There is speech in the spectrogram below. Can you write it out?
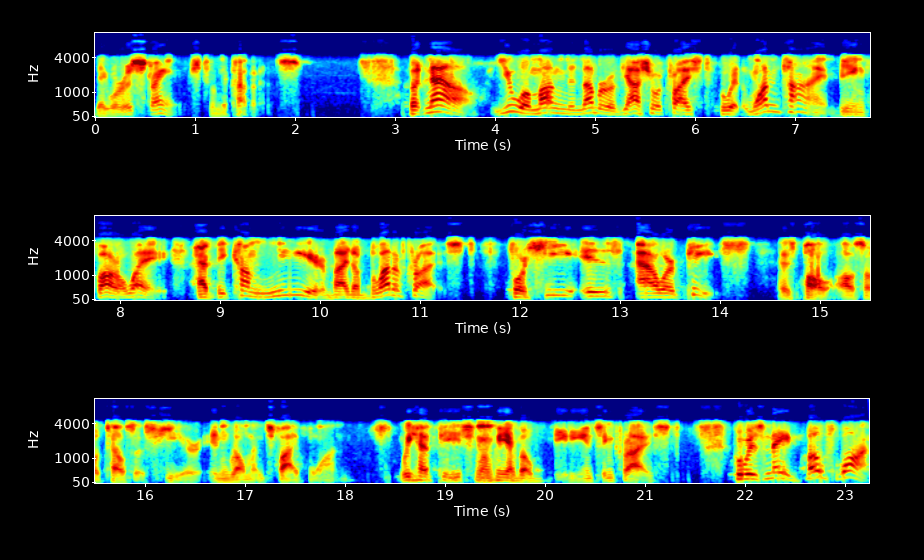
They were estranged from the covenants. But now, you among the number of Yahshua Christ, who at one time, being far away, have become near by the blood of Christ, for he is our peace, as Paul also tells us here in Romans 5 1. We have peace when we have obedience in Christ, who has made both one,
